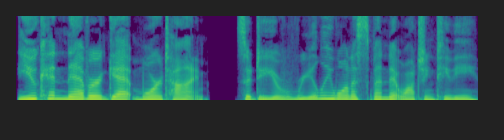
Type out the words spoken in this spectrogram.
You can never get more time. So, do you really want to spend it watching TV?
